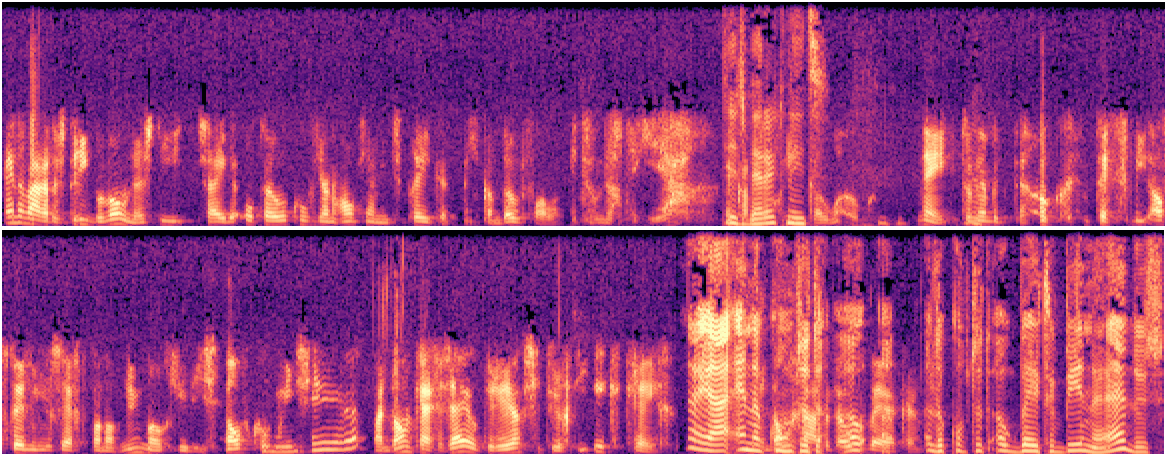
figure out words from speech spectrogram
En er waren dus drie bewoners die zeiden, Otto, ik hoef je een half jaar niet te spreken, want je kan doodvallen. En toen dacht ik, ja, dit werkt niet. Komen ook. Nee, toen heb ik ook tegen die afdeling gezegd, vanaf nu mogen jullie zelf communiceren. Maar dan krijgen zij ook de reactie terug die ik kreeg. Nou ja, en dan, en dan komt het, het ook, werken. Dan komt het ook beter binnen. Hè? Dus,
